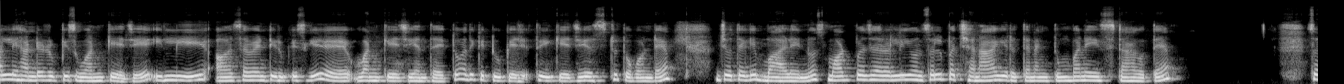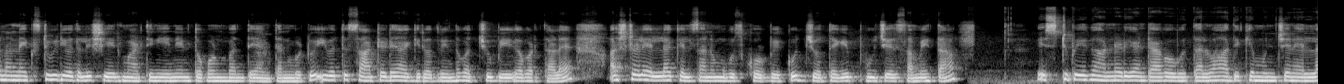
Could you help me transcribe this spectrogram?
ಅಲ್ಲಿ hundred rupees one K G ಇಲ್ಲಿ ಸೆವೆಂಟಿ ರುಪೀಸ್ಗೆ ಒನ್ ಕೆ ಜಿ ಅಂತ ಇತ್ತು. ಅದಕ್ಕೆ two K G three K G ಅಷ್ಟು ತೊಗೊಂಡೆ. ಜೊತೆಗೆ ಬಾಳೆಹಣ್ಣು. ಸ್ಮಾರ್ಟ್ ಬಜಾರಲ್ಲಿ ಒಂದು ಸ್ವಲ್ಪ ಚೆನ್ನಾಗಿರುತ್ತೆ. ನಂಗೆ ತುಂಬಾ ಇಷ್ಟ ಆಗುತ್ತೆ. ಸೊ ನಾನು ನೆಕ್ಸ್ಟ್ ವಿಡಿಯೋದಲ್ಲಿ ಶೇರ್ ಮಾಡ್ತೀನಿ. ಏನೇನು ತೊಗೊಂಡು ಬಂದೆ ಅಂತ ಅಂದ್ಬಿಟ್ಟು ಇವತ್ತು ಸಾಟರ್ಡೆ ಆಗಿರೋದ್ರಿಂದ ಅಚ್ಚು ಬೇಗ ಬರ್ತಾಳೆ. ಅಷ್ಟರಲ್ಲಿ ಎಲ್ಲ ಕೆಲಸನೂ ಮುಗಿಸ್ಕೋಬೇಕು ಜೊತೆಗೆ ಪೂಜೆ ಸಮೇತ. ಎಷ್ಟು ಬೇಗ ಹನ್ನೆರಡು ಗಂಟೆ ಆಗೋಗುತ್ತಲ್ವ? ಅದಕ್ಕೆ ಮುಂಚೆನೇ ಎಲ್ಲ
